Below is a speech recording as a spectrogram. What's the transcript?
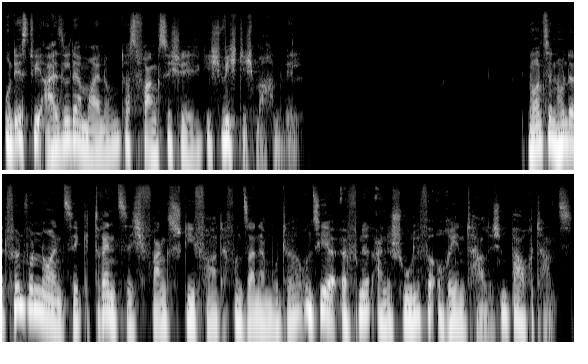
und ist wie Eisel der Meinung, dass Frank sich lediglich wichtig machen will. 1995 trennt sich Franks Stiefvater von seiner Mutter und sie eröffnet eine Schule für orientalischen Bauchtanz.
